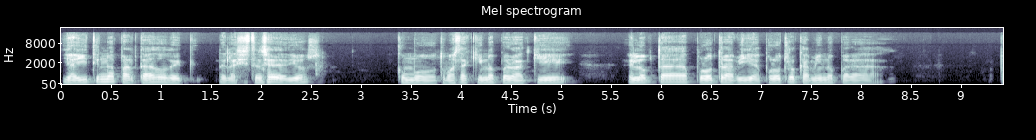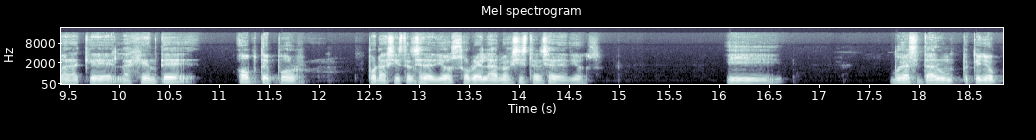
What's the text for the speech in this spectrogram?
Y ahí tiene un apartado de, la existencia de Dios, como Tomás de Aquino, pero aquí él opta por otra vía, por otro camino para, para que la gente opte por, por la existencia de Dios sobre la no existencia de Dios. Y voy a citar un pequeño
